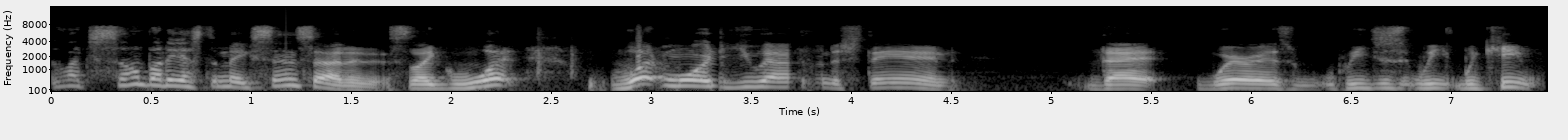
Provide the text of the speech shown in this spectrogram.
like somebody has to make sense out of this. Like what what more do you have to understand? That whereas we just we, we keep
